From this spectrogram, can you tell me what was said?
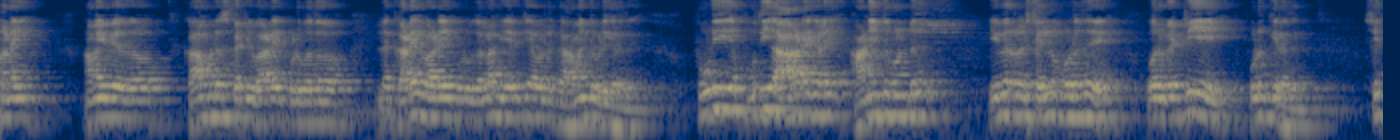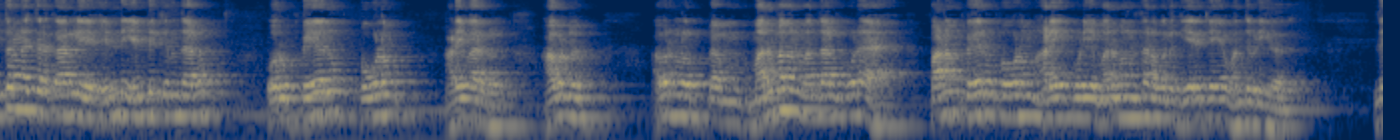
மனை அமைவதோ காம்ப்ளெக்ஸ் கட்டி வாடகை கொடுவதோ இல்லை கடை வாடகை கொடுவதெல்லாம் இயற்கை அவர்களுக்கு அமைந்து விடுகிறது. புதிய புதிய ஆடைகளை அணிந்து கொண்டு இவர்கள் செல்லும் பொழுது ஒரு வெற்றியை கொடுக்கிறது. சித்திர நட்சத்திரக்காரர்கள் என்ன எண்டுக்கு இருந்தாலும் ஒரு பேரும் புகழும் அடைவார்கள். அவர்கள் அவர்கள் மருமகன் வந்தால் கூட பணம் பேரும் புகழும் அடையக்கூடிய மருமகன் தான் அவர்களுக்கு இயற்கையாக வந்து விடுகிறது. இந்த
